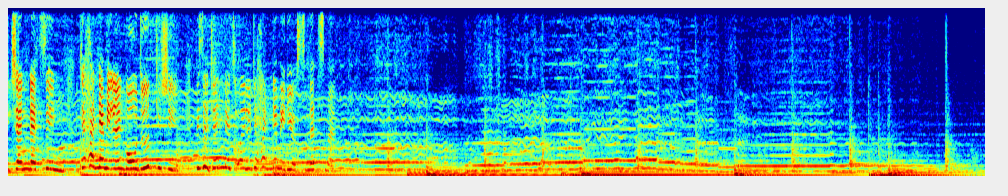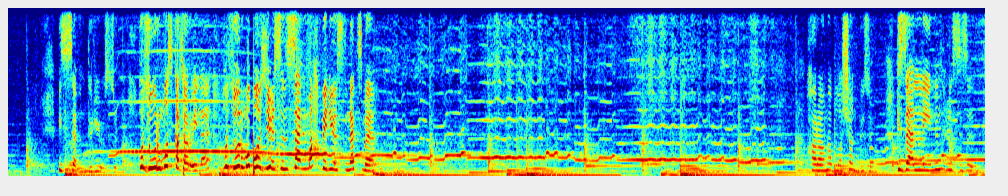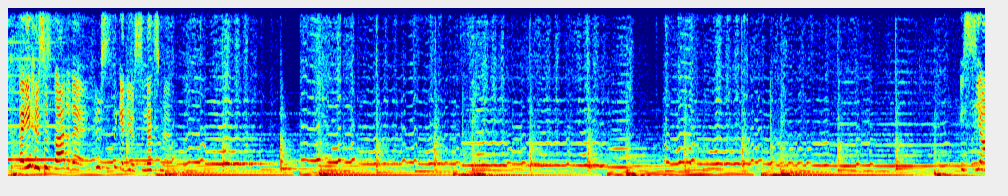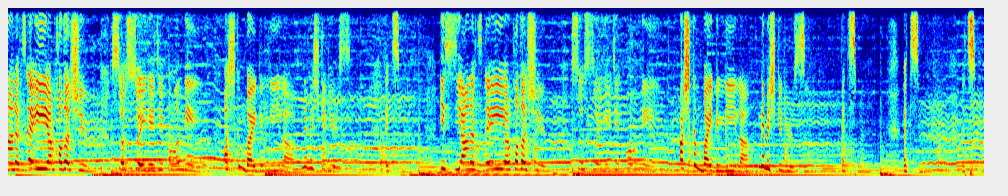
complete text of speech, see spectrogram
Ey cennetin cehennemin doğduğu kişi Bize cennet öyle cehennem ediyorsun etme Bizi sevindiriyorsun. Huzurumuz kaçar öyle. Huzurumu bozuyorsun sen mahvediyorsun etme. Harama bulaşan gözüm, güzelliğinin hırsızı. Ey hırsızlar de, hırsızlık ediyorsun etme. İsyan et ey arkadaşım Söz söyleyecek an değil Aşkın baygınlığıyla ne meşk ediyorsun Etme. İsyan et ey arkadaşım. Söz söyleyecek değil. Aşkın baygınlığıyla ne ediyorsun? Etme Etme Etme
